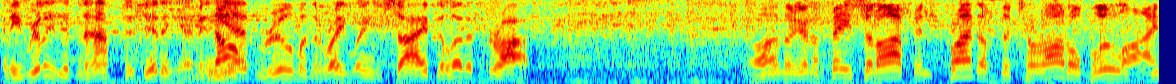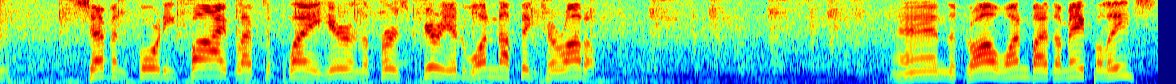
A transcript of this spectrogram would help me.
And he really didn't have to, did he? I mean, No. he had room on the right wing side to let it drop. Well, they're going to face it off in front of the Toronto blue line. 7:45 left to play here in the first period. One nothing Toronto. And the draw won by the Maple Leafs.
